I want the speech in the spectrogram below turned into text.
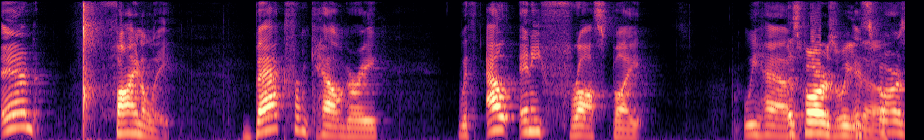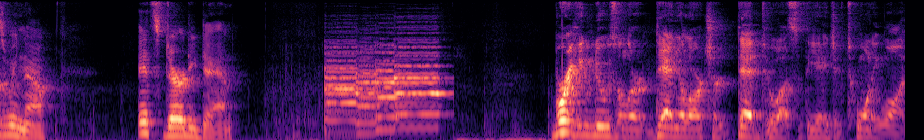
And finally, back from Calgary without any frostbite. We have As far as we as know, far as we know, it's Dirty Dan. Breaking news alert Daniel Archer dead to us at the age of 21.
